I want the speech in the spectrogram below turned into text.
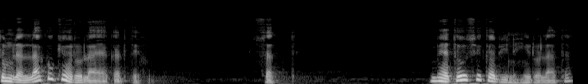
तुम लल्ला को क्यों रुलाया करते हो? सत्य, मैं तो उसे कभी नहीं रुलाता।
